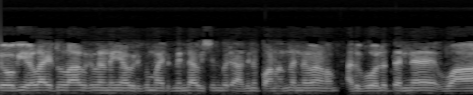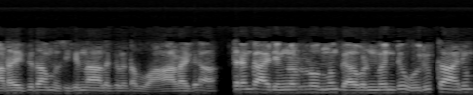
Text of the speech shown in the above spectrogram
രോഗികളായിട്ടുള്ള ആളുകളാണെങ്കിൽ അവർക്ക് മരുന്നിന്റെ ആവശ്യം വരും. അതിന് പണം തന്നെ വേണം. അതുപോലെ തന്നെ വാടകയ്ക്ക് താമസിക്കുന്ന ആളുകളുടെ വാടക. ഇത്തരം കാര്യങ്ങളിലൊന്നും ഗവൺമെന്റ് ഒരു കാര്യം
